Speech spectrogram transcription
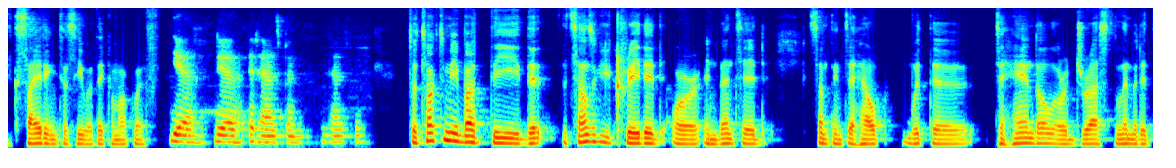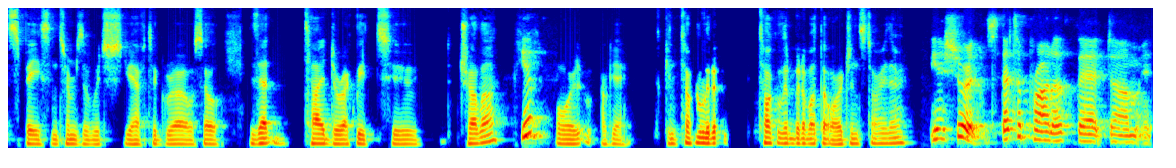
exciting to see what they come up with. Yeah yeah it has been it has been. So talk to me about the the it sounds like you created or invented something to help with the to handle or address limited space in terms of which you have to grow. So is that tied directly to Trella? Yep. Or okay, can you talk a little talk a little bit about the origin story there? Yeah, sure. That's a product that um,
